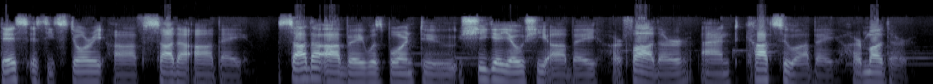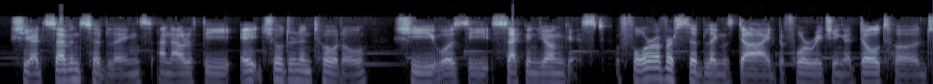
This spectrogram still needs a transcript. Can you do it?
This is the story of Sada Abe. Sada Abe was born to Shigeyoshi Abe, her father, and Katsu Abe, her mother. She had seven siblings, and out of the eight children in total, she was the second youngest. Four of her siblings died before reaching adulthood,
